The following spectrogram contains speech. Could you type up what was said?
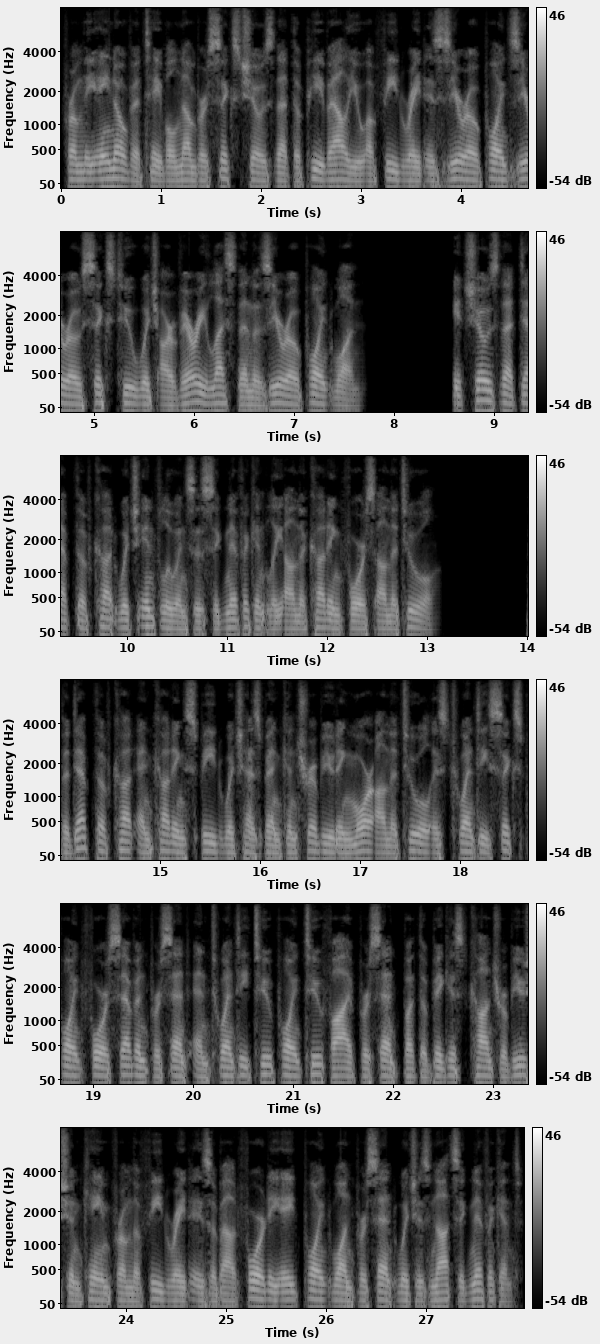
From the ANOVA table number 6 shows that the p-value of feed rate is 0.062 which are very less than the 0.1. It shows that depth of cut which influences significantly on the cutting force on the tool. The depth of cut and cutting speed which has been contributing more on the tool is 26.47% and 22.25% but the biggest contribution came from the feed rate is about 48.1% which is not significant.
